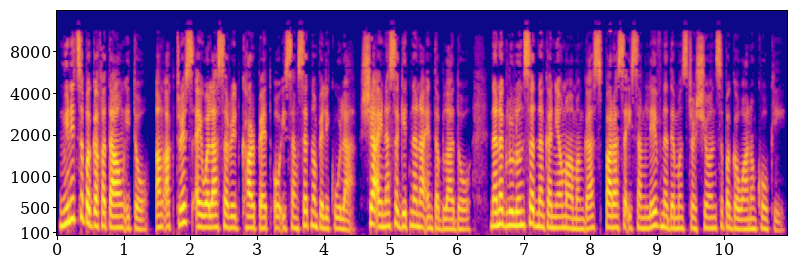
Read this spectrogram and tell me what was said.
Ngunit sa pagkakataong ito, ang aktres ay wala sa red carpet o isang set ng pelikula, siya ay nasa gitna na entablado na naglulunsad ng kanyang mga manggas para sa isang live na demonstrasyon sa paggawa ng cookie.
